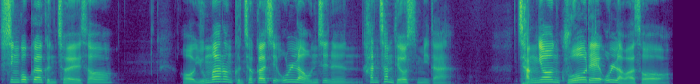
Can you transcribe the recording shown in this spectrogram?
신고가 근처에서 어, 6만 원 근처까지 올라온 지는 한참 되었습니다. 작년 9월에 올라와서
